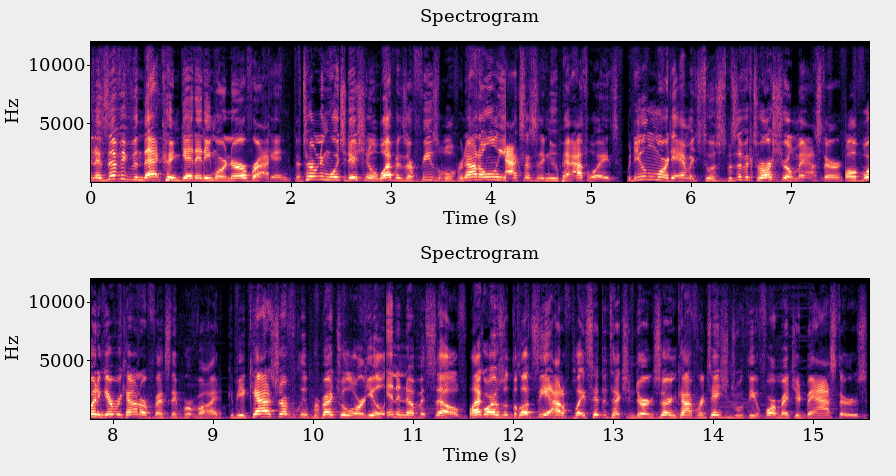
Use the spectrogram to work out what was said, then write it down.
And as if even that couldn't get any more nerve-wracking, determining which additional weapons are feasible for not only accessing new pathways, but dealing more damage to a specific terrestrial master, while avoiding every counter-offense they provide, could be a catastrophically perpetual ordeal in and of itself, likewise with the klutzy out-of-place hit detection during certain confrontations with the aforementioned masters.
